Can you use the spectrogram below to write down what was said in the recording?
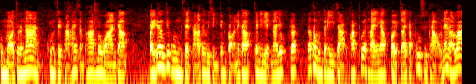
คุณหมอชลนาน คุณเศรษฐาให้สัมภาษณ์เมื่อวานครับ ไปเริ่มที่คุณเศรษฐาทวีสินกันก่อนนะครับแคนดิเดตนายกรัฐรัฐมนตรีจากพรรคเพื่อไทยนะครับเปิดใจกับผู้สื่อข่าว แน่นอนว่า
